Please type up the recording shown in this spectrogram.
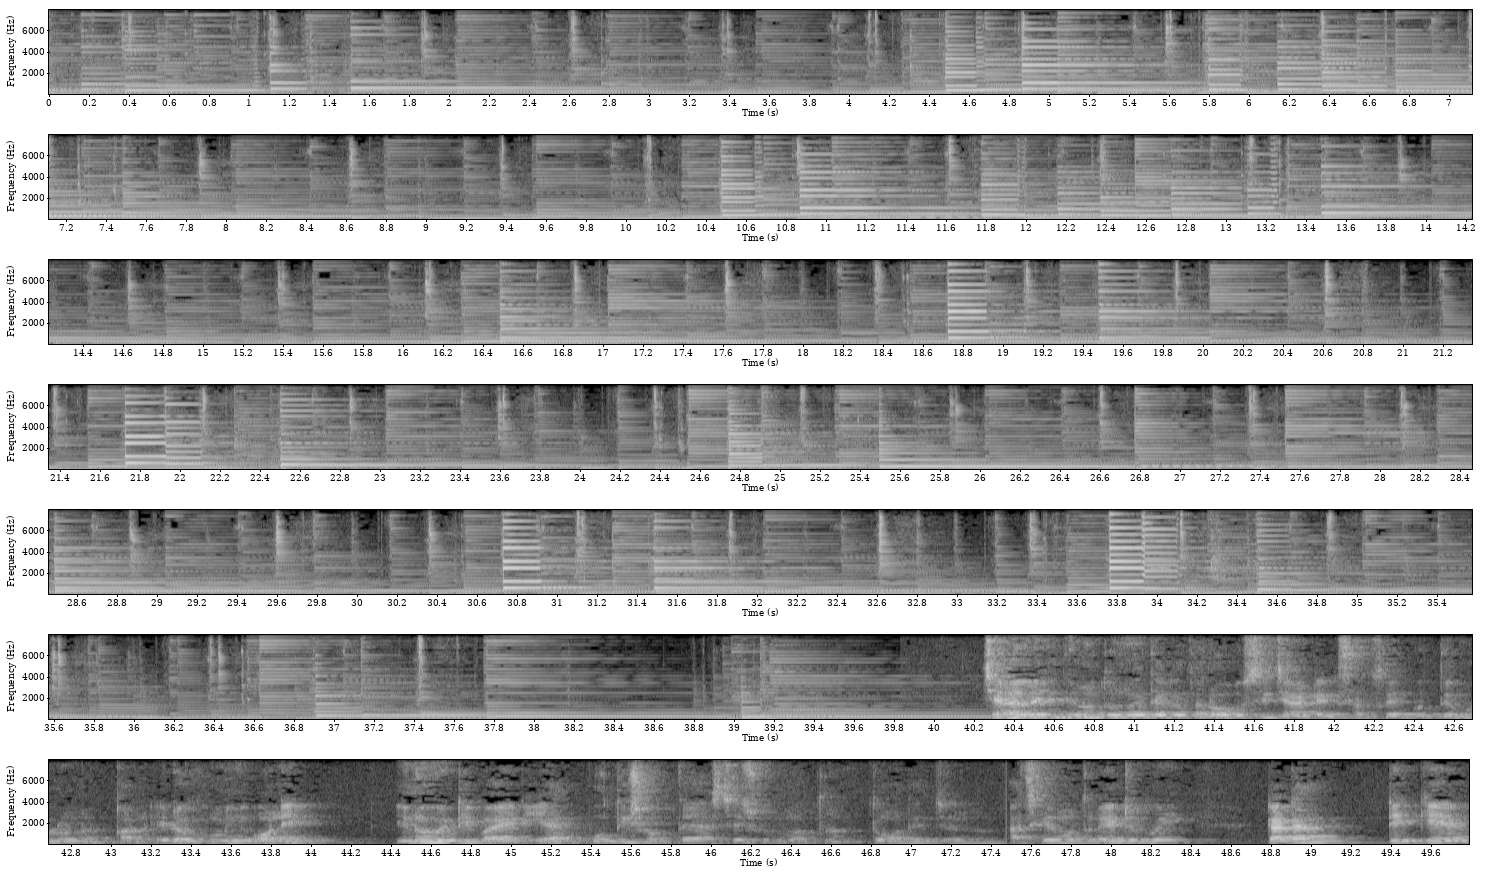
you. চ্যানেলে যদি নতুন হয়ে থাকে, তাহলে অবশ্যই চ্যানেলটাকে সাবস্ক্রাইব করতে ভুলো না। কারণ এরকমই অনেক ইনোভেটিভ আইডিয়া প্রতি সপ্তাহে আসছে শুধুমাত্র তোমাদের জন্য। আজকের মতন এইটুকুই। Tata take care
